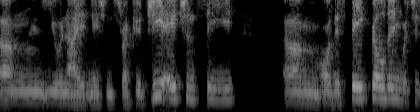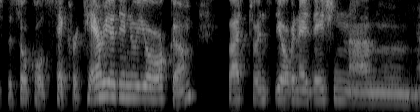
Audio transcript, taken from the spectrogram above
um, United Nations Refugee Agency, um, or this big building, which is the so-called Secretariat in New York. Um, but once the organization um,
